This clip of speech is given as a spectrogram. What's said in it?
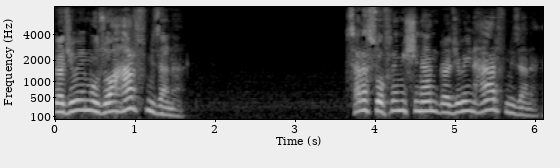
راجب این موضوع حرف می‌زنن. سر سفره میشینن راجب این حرف می‌زنن.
